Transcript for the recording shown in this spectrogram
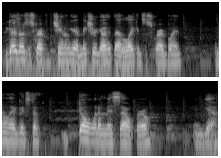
If you guys aren't subscribed to the channel yet, make sure y'all hit that like and subscribe button and all that good stuff. Don't want to miss out, bro. And yeah,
